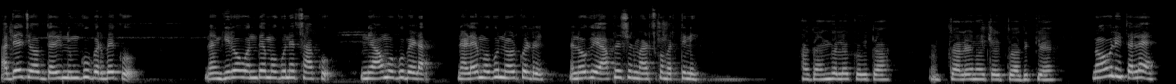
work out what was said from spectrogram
ಅದೇ ಜವಾಬ್ದಾರಿ ನಿಮಗೂ ಬರಬೇಕು. ನನಗಿರೋ ಒಂದೇ ಮಗುನೇ ಸಾಕು. ಯಾವ ಮಗು ಬೇಡ. ನಾಳೆ ಮಗು ನೋಡ್ಕೊಳ್ರಿ. ನಾನು ಹೋಗಿ ಆಪ್ರೇಷನ್ ಮಾಡಿಸ್ಕೊಂಬರ್ತೀನಿ ಅದು ಹಂಗಲ್ಲ ಕವಿತಾ. ತಲೆ ನೋಯ್ತಾ ಇತ್ತು ಅದಕ್ಕೆ. ನೋವ್ಲಿ ತಲೆ.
